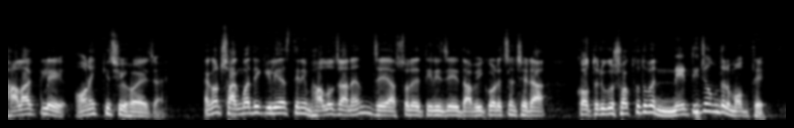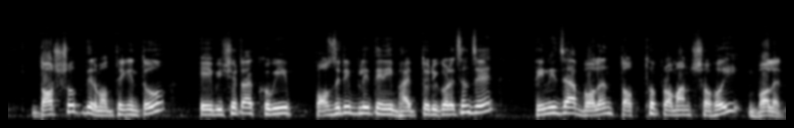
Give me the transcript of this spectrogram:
ঘা লাগলে অনেক কিছু হয়ে যায়। এখন সাংবাদিক ইলিয়াস তিনি ভালো জানেন যে আসলে তিনি যে দাবি করেছেন সেটা কতটুকু শক্ত, তবে নেটিজনদের মধ্যে, দর্শকদের মধ্যে কিন্তু এই বিষয়টা খুবই পজিটিভলি তিনি ভাইব তৈরি করেছেন যে তিনি যা বলেন তথ্য প্রমাণ সহই বলেন।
